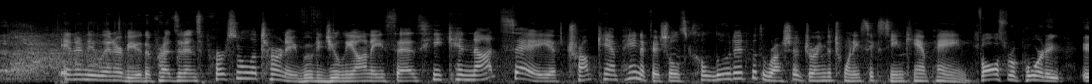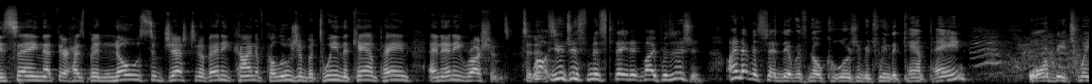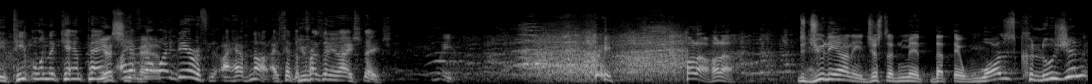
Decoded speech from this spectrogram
In a new interview, the president's personal attorney, Rudy Giuliani, says he cannot say if Trump campaign officials colluded with Russia during the 2016 campaign. False reporting is saying that there has been no suggestion of any kind of collusion between the campaign and any Russians. Well, you just misstated my position. I never said there was no collusion between the campaign or between people in the campaign. Yes, I you have, no have. idea if I have not. I said the You- president of the United States. Wait. Wait, hold on, hold on. Did Giuliani just admit that there was collusion?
